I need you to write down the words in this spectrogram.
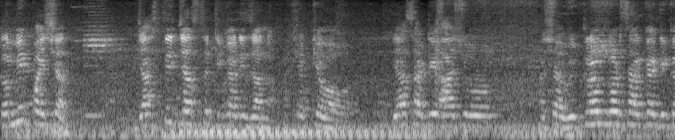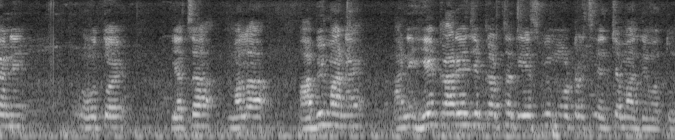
कमी पैशात जास्तीत जास्त ठिकाणी जाणं शक्य व्हावं. यासाठी हा शोरूम अशा विक्रमगडसारख्या ठिकाणी ठिकाणी होतोय याचा मला अभिमान आहे. आणि हे कार्य जे करतात एस पी मोटर्स यांच्या माध्यमातून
